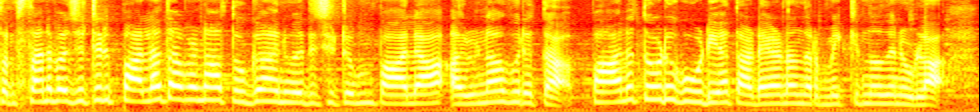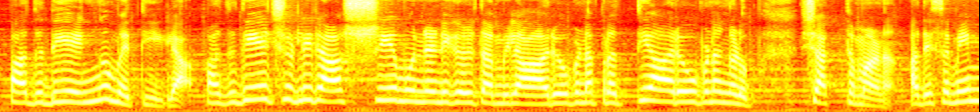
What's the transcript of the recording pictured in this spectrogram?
സംസ്ഥാന ബജറ്റിൽ പലതവണ തുക അനുവദിച്ചിട്ടും പാല അരുണാപുരത്ത് പാലത്തോടു കൂടിയ തടയണ നിർമ്മിക്കുന്നതിനുള്ള പദ്ധതി എങ്ങും എത്തിയില്ല. പദ്ധതിയെ ചൊല്ലി രാഷ്ട്രീയ മുന്നണികൾ തമ്മിൽ ആരോപണ പ്രത്യാരോപണങ്ങളും ശക്തമാണ്. അതേസമയം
